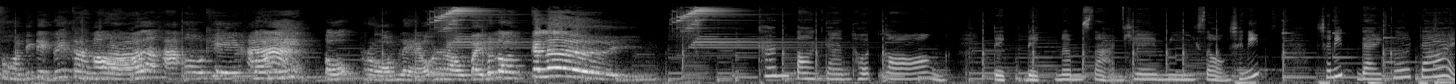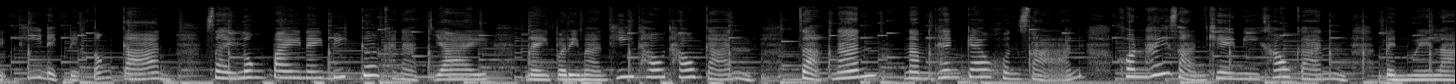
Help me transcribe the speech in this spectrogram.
สอนเด็กๆด้วยกันอ๋อครับเหรอคะ โอเคค่ะ ตอนนี้โต๊ะพร้อมแล้วเราไปทดลองกันเลย ขั้นตอนการทดลอง เด็กๆนำสารเคมี 2 ชนิด ชนิดใดก็ได้ที่เด็กๆต้องการ ใส่ลงไปในบิ๊กเกอร์ขนาดใหญ่ ในปริมาณที่เท่าๆกัน จากนั้นนำแท่งแก้วคนสาร คนให้สารเคมีเข้ากัน เป็นเวลา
